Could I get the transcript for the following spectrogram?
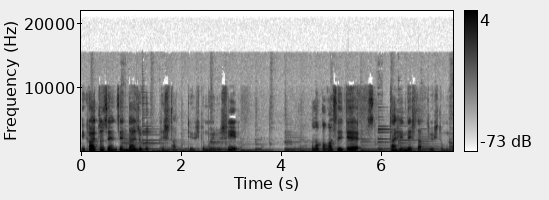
意外と全然大丈夫でしたっていう人もいるしお腹が空いて大変でしたっていう人も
